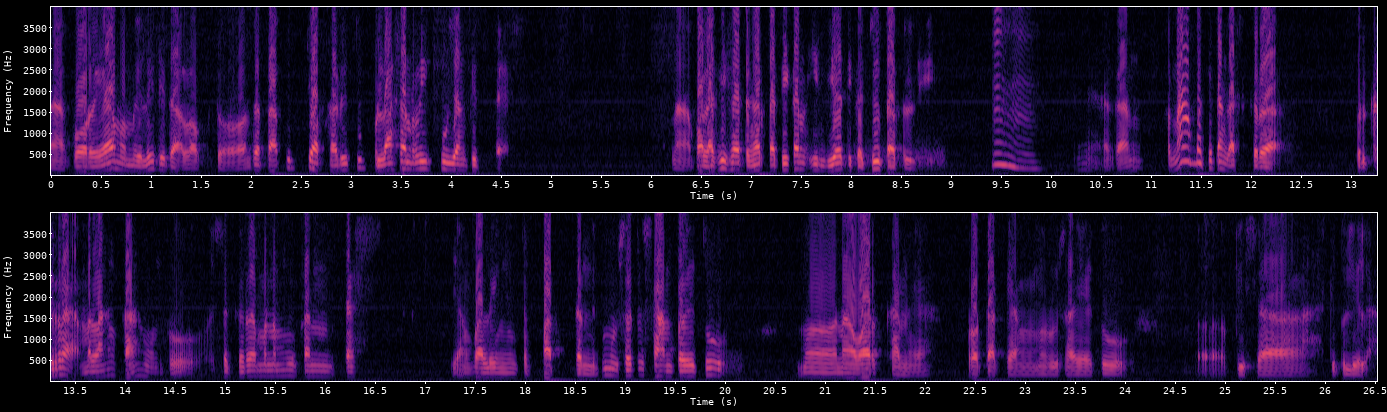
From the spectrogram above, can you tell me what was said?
Nah Korea memilih tidak lockdown tetapi setiap hari itu belasan ribu yang dites Nah, apalagi saya dengar tadi kan India 3 juta beli. Hmm. Ya kan? Kenapa kita nggak segera bergerak melangkah untuk segera menemukan tes yang paling cepat dan itu menurut saya itu Santo itu menawarkan ya produk yang menurut saya itu uh, bisa dibeli lah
